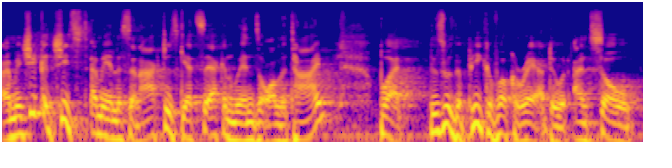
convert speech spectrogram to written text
I mean, she could, she's, I mean, listen, actors get second wins all the time, but this was the peak of her career, dude. And so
